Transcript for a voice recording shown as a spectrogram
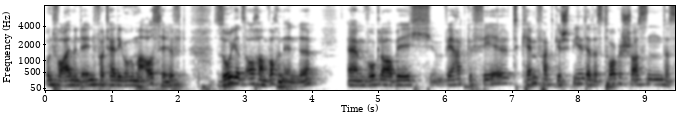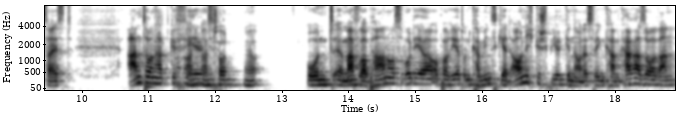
und vor allem in der Innenverteidigung immer aushilft. So jetzt auch am Wochenende, ähm, wo glaube ich, wer hat gefehlt? Kempf hat gespielt, der hat das Tor geschossen, das heißt, Anton hat gefehlt. An Anton, ja. Und äh, Mavropanos wurde ja operiert und Kaminski hat auch nicht gespielt. Genau, deswegen kam Karasor ran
